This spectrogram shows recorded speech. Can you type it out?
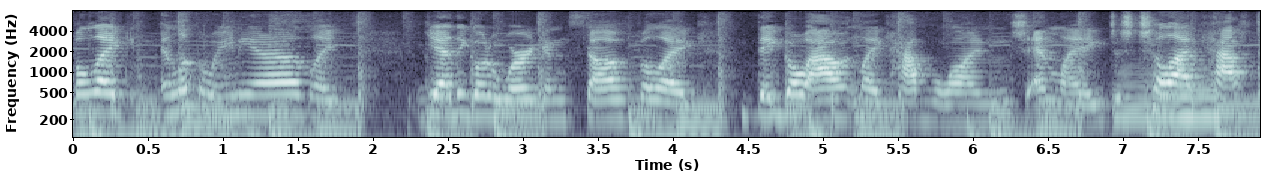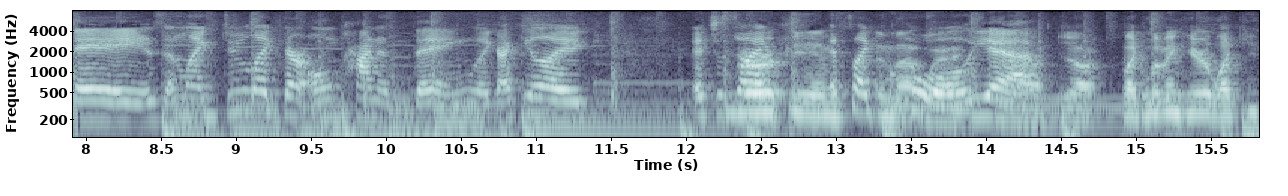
But like in Lithuania, like yeah, they go to work and stuff, but like they go out and like have lunch and like just chill at Mm. cafes and like do like their own kind of thing. Like I feel like it's just European like it's like in cool, that way. yeah. yeah, Like living here, like you,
